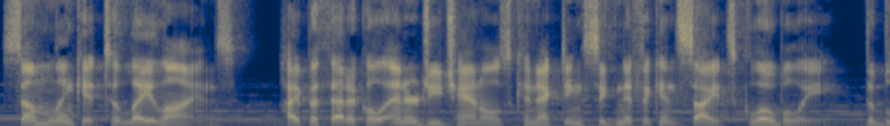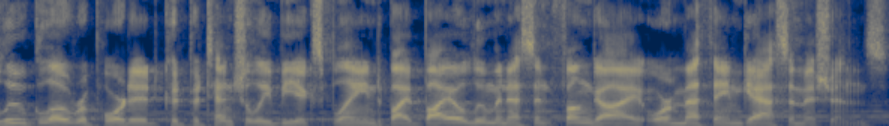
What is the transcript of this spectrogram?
Some link it to ley lines, hypothetical energy channels connecting significant sites globally. The blue glow reported could potentially be explained by bioluminescent fungi or methane gas emissions.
